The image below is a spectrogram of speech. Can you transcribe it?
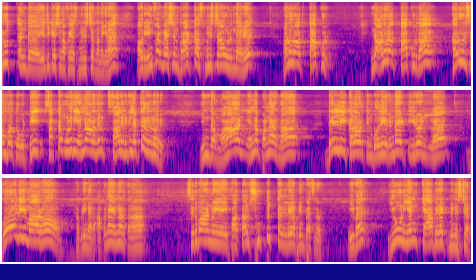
Youth and education affairs minister நினைக்கிறேன். அவர் இன்ஃபர்மேஷன் ப்ராட்காஸ்ட் மினிஸ்டராகவும் இருந்தார். அனுராக் தாக்கூர். இந்த அனுராக் தாக்கூர் தான் கரூர் சம்பவத்தை ஒட்டி சட்டம் ஒழுங்கு என்ன ஆனதுன்னு ஸ்டாலினுக்கு லெட்டர் எழுதினவர். இந்த மகான் என்ன பண்ணார்னா டெல்லி கலவரத்தின் போது ரெண்டாயிரத்தி இருபதில் கோலி மாறும் அப்படின்னாரு. அப்படின்னா என்ன அர்த்தம்னா சிறுபான்மையை பார்த்தால் சுட்டுத்தள்ளு அப்படின்னு பேசினவர். இவர் யூனியன் கேபினட் மினிஸ்டர்.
